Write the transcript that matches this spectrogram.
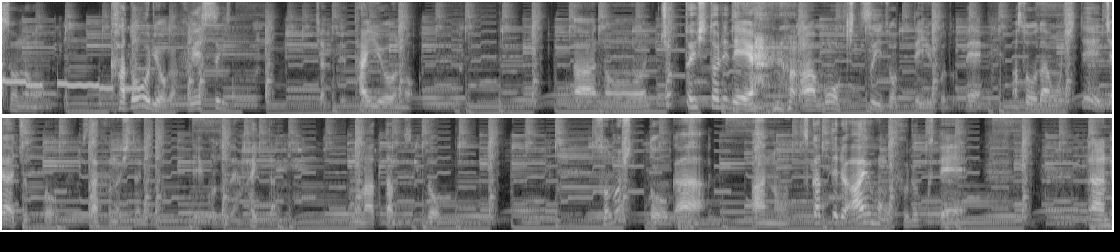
その稼働量が増えすぎちゃって対応の。あのちょっと一人でやるのはもうきついぞっていうことで、まあ、相談をしてじゃあちょっとスタッフの人にっていうことで入ったもらったんですけどその人があの使ってる iPhone が古くてあの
